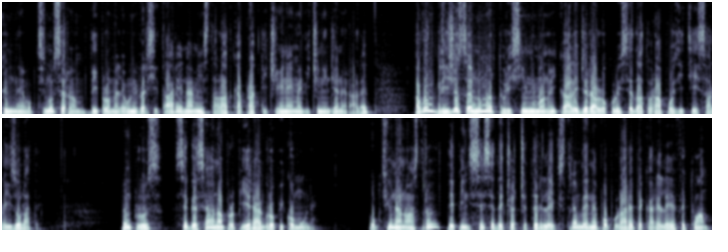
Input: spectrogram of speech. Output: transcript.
Când ne obținuserăm diplomele universitare, ne-am instalat ca practicieni ai medicinii generale, având grijă să nu mărturisim nimănui că alegerea locului se datora poziției sale izolate. În plus, se găsea în apropierea gropii comune. Opțiunea noastră depinsese de cercetările extrem de nepopulare pe care le efectuam.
